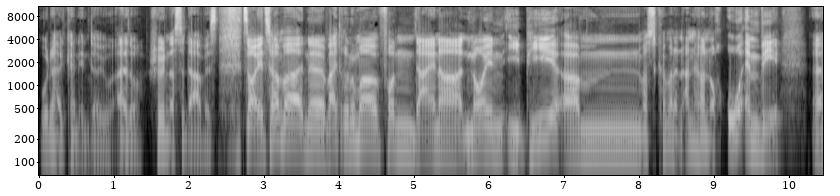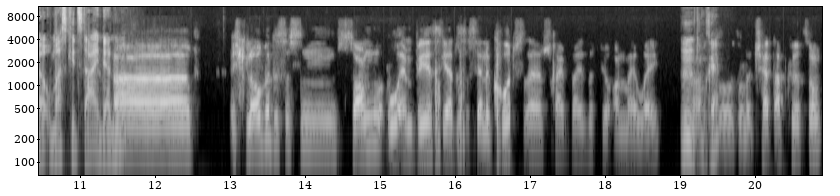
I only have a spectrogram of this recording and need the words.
oder halt kein Interview. Also schön, dass du da bist. So, jetzt hören wir eine weitere Nummer von deiner neuen EP. Ähm, was können wir denn anhören noch? OMW. Äh, um was geht's da in der Nummer? Äh, ich glaube, das ist ein Song. OMW ist ja, das ist ja eine Kurzschreibweise für On My Way. Mm, okay. So, so eine Chat-Abkürzung.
